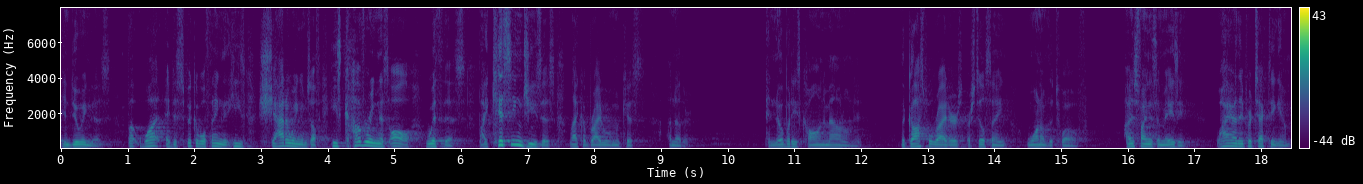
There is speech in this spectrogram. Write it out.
in doing this. But what a despicable thing that he's shadowing himself. He's covering this all with this by kissing Jesus like a bridegroom would kiss another. And nobody's calling him out on it. The gospel writers are still saying one of the twelve. I just find this amazing. Why are they protecting him?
